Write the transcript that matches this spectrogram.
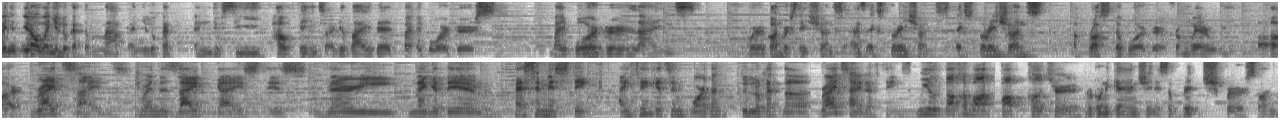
when you, you know when you look at the map and you look at and you see how things are divided by borders, by border lines, were conversations as explorations, explorations across the border from where we are. Bright sides. When the zeitgeist is very negative, pessimistic, I think it's important to look at the bright side of things. We'll talk about pop culture. Rurouni Kenshin is a bridge person.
